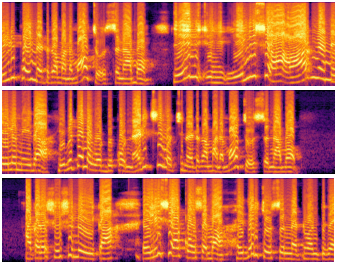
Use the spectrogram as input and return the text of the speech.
విడిపోయినట్టుగా మనము చూస్తున్నాము. ఏలి- ఎలిషా ఆరిన నేల మీద యువతల ఒడ్డుకు నడిచి వచ్చినట్టుగా మనము చూస్తున్నాము. అక్కడ శిష్యులు ఇక ఎలిషా కోసము ఎదురు చూస్తున్నటువంటిగా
